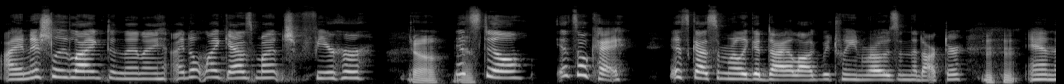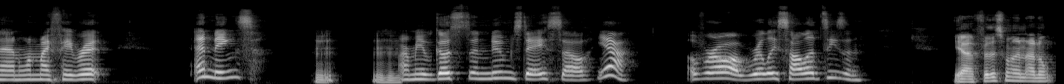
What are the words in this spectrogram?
I initially liked and then I, I don't like as much, Fear Her. Yeah. yeah. It's still, it's okay. It's got some really good dialogue between Rose and the Doctor. hmm And then one of my favorite endings, hmm Army of Ghosts and Doomsday. So, yeah. Overall, a really solid season. Yeah, for this one, I don't.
